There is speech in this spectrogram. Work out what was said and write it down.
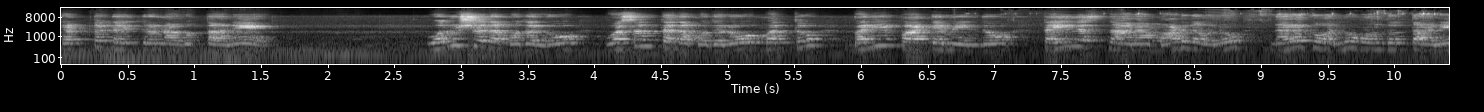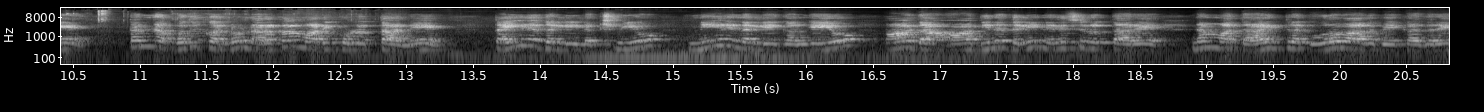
ದಟ್ಟ ದರಿದ್ರನಾಗುತ್ತಾನೆ. ವರುಷದ ಮೊದಲು, ವಸಂತದ ಮೊದಲು ಮತ್ತು ಬಲಿಪಾಡ್ಯಮೆಂದು ತೈಲ ಸ್ನಾನ ಮಾಡದವನು ನರಕವನ್ನು ಹೊಂದುತ್ತಾನೆ. ತನ್ನ ಬದುಕನ್ನು ನರಕ ಮಾಡಿಕೊಳ್ಳುತ್ತಾನೆ. ತೈಲದಲ್ಲಿ ಲಕ್ಷ್ಮಿಯು, ನೀರಿನಲ್ಲಿ ಗಂಗೆಯು ಆದ ಆ ದಿನದಲ್ಲಿ ನೆಲೆಸಿರುತ್ತಾರೆ. ನಮ್ಮ ದಾರಿದ್ರ ದೂರವಾಗಬೇಕಾದರೆ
